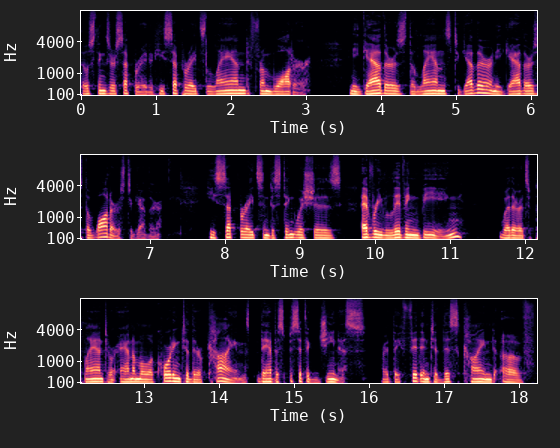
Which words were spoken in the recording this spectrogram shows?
Those things are separated. He separates land from water, and he gathers the lands together and he gathers the waters together. He separates and distinguishes every living being whether it's plant or animal, according to their kinds. They have a specific genus, right? They fit into this kind of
